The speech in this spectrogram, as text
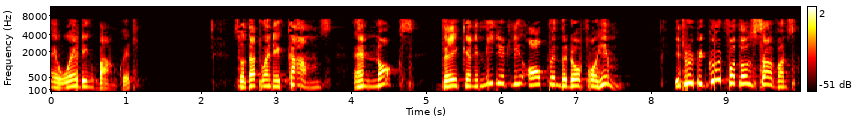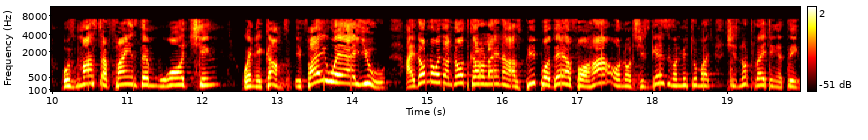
a wedding banquet, so that when he comes and knocks, they can immediately open the door for him. It will be good for those servants whose master finds them watching when he comes. If I were you, I don't know whether North Carolina has people there for her or not. She's gazing on me too much. She's not writing a thing.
